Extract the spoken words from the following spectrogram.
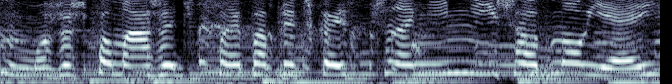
Hmm, możesz pomarzyć, twoja papryczka jest przynajmniej mniejsza od mojej.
